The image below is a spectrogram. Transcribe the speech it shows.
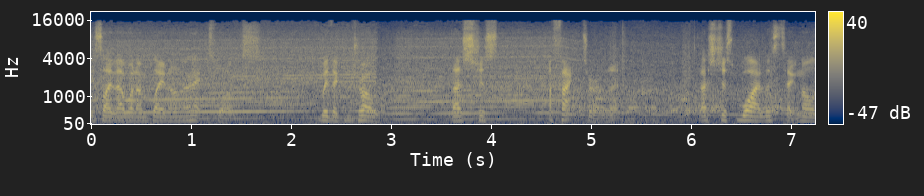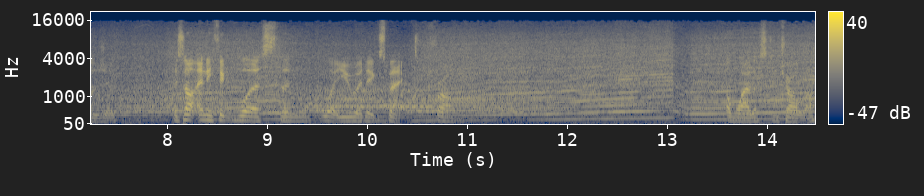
It's like that when I'm playing on an Xbox with a controller. That's just a factor of it. That's just wireless technology. It's not anything worse than what you would expect from a wireless controller.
